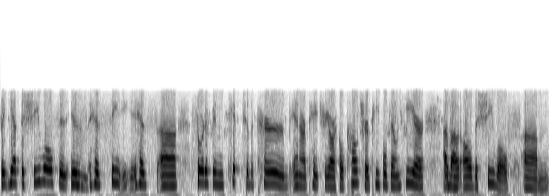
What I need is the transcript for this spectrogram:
but yet the she wolf is, is mm. has seen has uh sort of been kicked to the curb in our patriarchal culture. People don't hear mm-hmm. about all the she-wolf, um,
